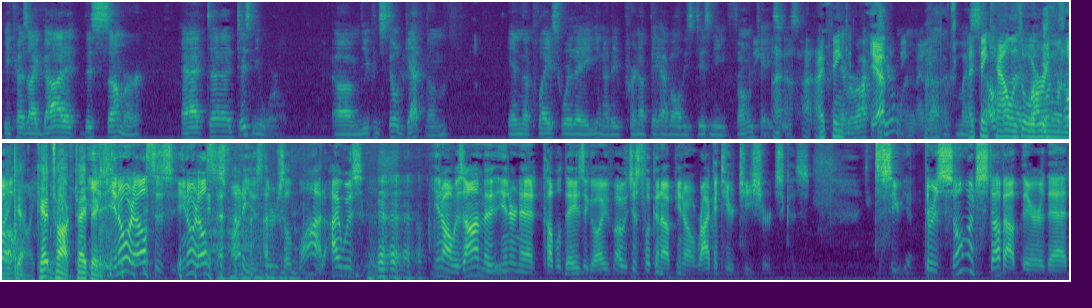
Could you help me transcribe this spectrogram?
because I got it this summer at uh, Disney World. Um, you can still get them in the place where they you know they print up. They have all these Disney phone cases. I, I think they have a Rocketeer Yep. I got one for I think Hal is ordering one one right Paul. now. Yeah, can't talk. Typing. You, you know what else is you know what else is funny is there's a lot. I was you know I was on the internet a couple days ago. I, I was just looking up you know Rocketeer T-shirts because to see there's so much stuff out there that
